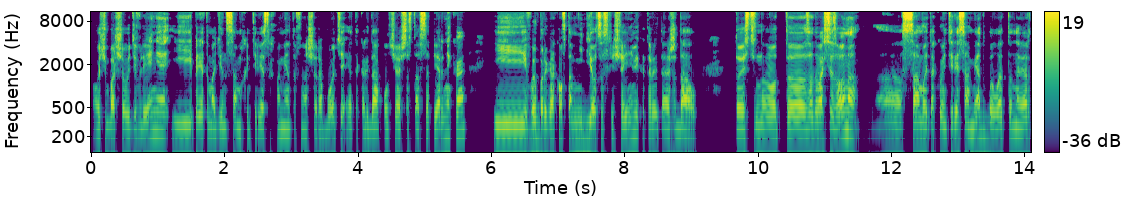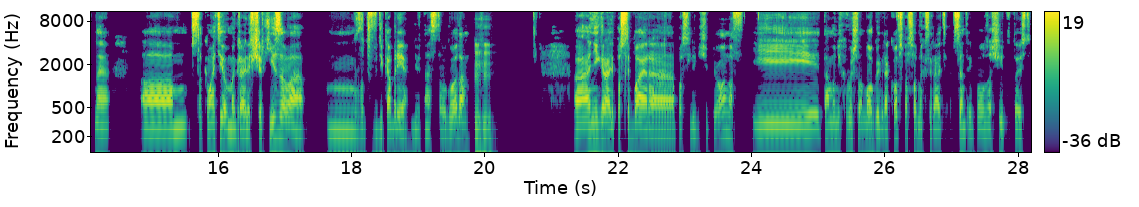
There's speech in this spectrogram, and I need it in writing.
очень большое удивление, и при этом один из самых интересных моментов в нашей работе- это когда получаешь состав соперника, и выбор игроков там не бьется с решениями, которые ты ожидал. То есть, ну вот, э, за 2 сезона, а, самый такой интересный момент был- это, наверное, ам, с "Локомотивом" играли в Черкизово, вот в декабре девятнадцатого года. Мгм. А, они играли после Байера, после Лиги чемпионов, и там у них вышло много игроков, способных сыграть в центре полузащиты. То есть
